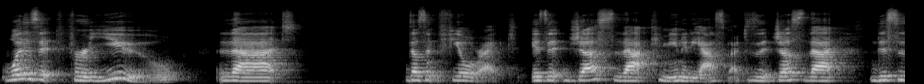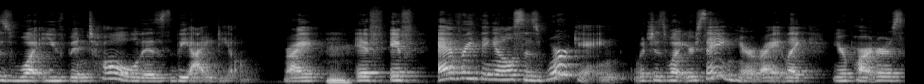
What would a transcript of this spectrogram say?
what is it for you that doesn't feel right? Is it just that community aspect? Is it just that this is what you've been told is the ideal, right? Mm. If if everything else is working, which is what you're saying here, right? Like your partner's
